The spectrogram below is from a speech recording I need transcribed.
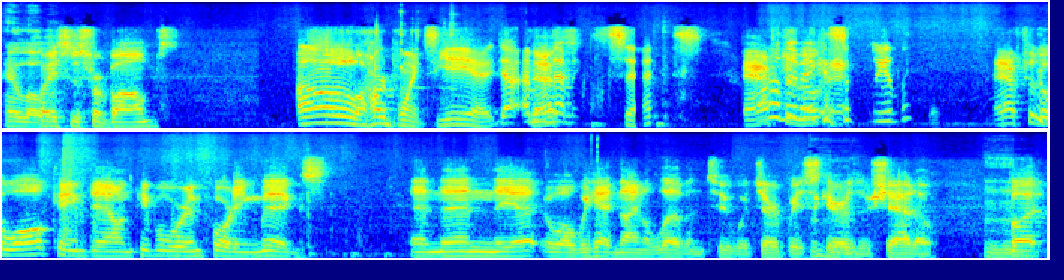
Hello. places for bombs. Oh, hard points. Yeah, yeah. I mean, that makes sense. Why don't they make the, it simply illegal? After the wall came down, people were importing MiGs, and then the well, we had 9/11 too, which everybody's scared of their shadow. Mhm. But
